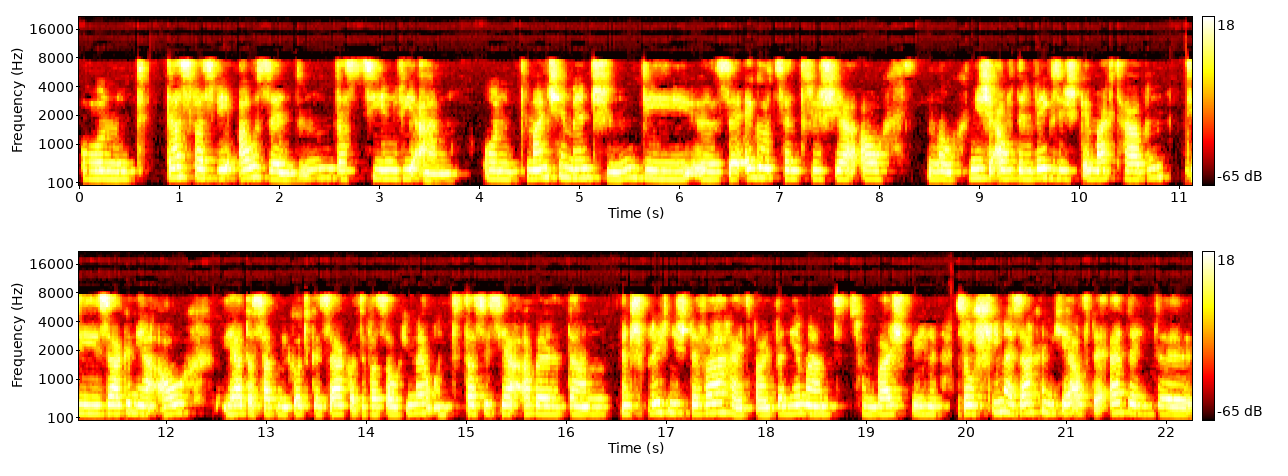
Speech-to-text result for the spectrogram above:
und das, was wir aussenden, das ziehen wir an. Und manche Menschen, die äh, sehr egozentrisch ja auch noch nicht auf den Weg sich gemacht haben, die sagen ja auch, ja, das hat mir Gott gesagt oder was auch immer. Und das ist ja aber dann entspricht nicht der Wahrheit, weil wenn jemand zum Beispiel so schlimme Sachen hier auf der Erde der,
